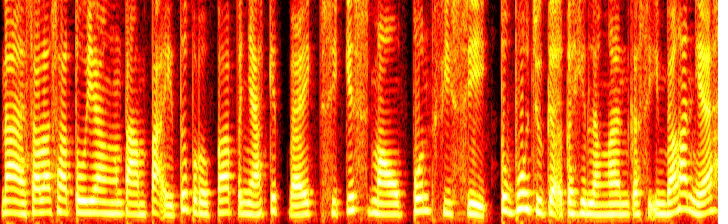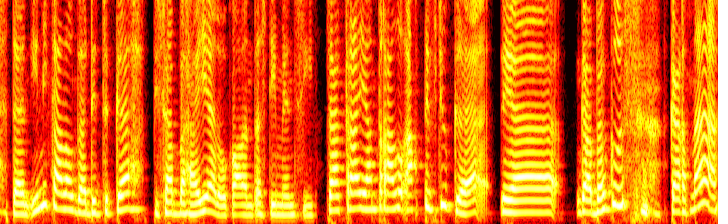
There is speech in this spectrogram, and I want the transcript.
Nah, salah satu yang tampak itu berupa penyakit baik psikis maupun fisik. Tubuh juga kehilangan keseimbangan ya, dan ini kalau nggak dicegah bisa bahaya loh kalau antas dimensi. Cakra yang terlalu aktif juga ya nggak bagus, karena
